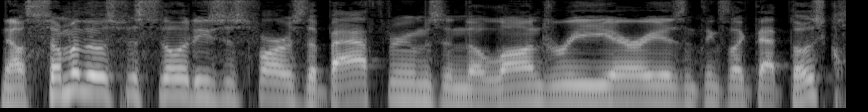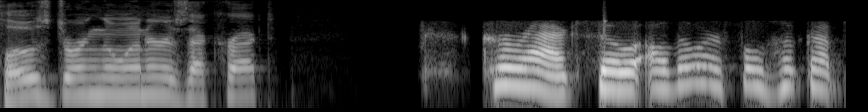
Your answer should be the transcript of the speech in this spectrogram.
now some of those facilities as far as the bathrooms and the laundry areas and things like that, those close during the winter. Is that correct? Correct. So, although our full hookups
